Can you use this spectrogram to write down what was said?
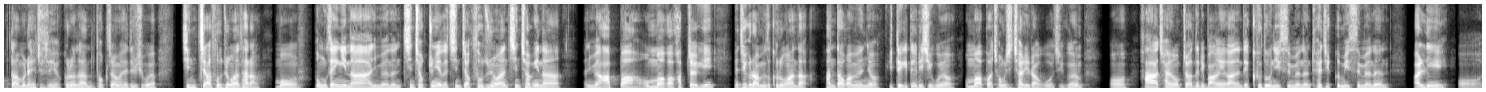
덕담을 해주세요. 그런 사람들 덕담을 해주시고요. 진짜 소중한 사람, 뭐 동생이나 아니면은 친척 중에서 진짜 소중한 친척이나 아니면 아빠, 엄마가 갑자기 퇴직을 하면서 거 한다 한다고 하면요 귀때기 때리시고요. 엄마 아빠 정신 차리라고 지금 어 다 자영업자들이 망해가는데 그 돈 있으면은 퇴직금 있으면은 빨리 어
